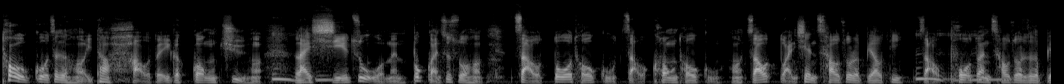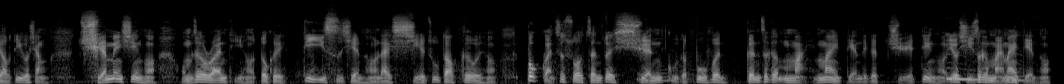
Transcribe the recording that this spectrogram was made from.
透过这个哈一套好的一个工具哈，来协助我们，不管是说哈找多头股、找空头股哦，找短线操作的标的、找波段操作的这个标的，我想全面性哈，我们这个软体哈都可以第一时间哈来协助到各位哈，不管是说针对选股的部分跟这个买卖点的一个决定哈，尤其这个买卖点哈，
